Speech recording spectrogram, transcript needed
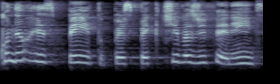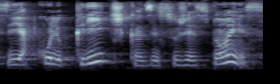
Quando eu respeito perspectivas diferentes e acolho críticas e sugestões,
